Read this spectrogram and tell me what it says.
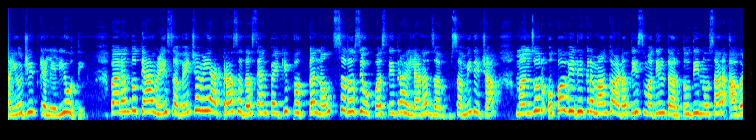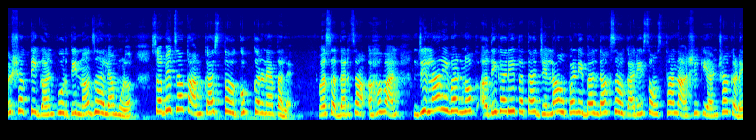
आयोजित केलेली होती. परंतु त्यावेळी सभेच्या वेळी अठरा सदस्यांपैकी फक्त नऊच सदस्य उपस्थित राहिल्यानं ज समितीच्या मंजूर उपविधी क्रमांक अडतीसमधील तरतुदीनुसार आवश्यक ती गणपूर्ती न झाल्यामुळं सभेचं कामकाज तहकूब करण्यात आलंय. व सदरचा अहवाल जिल्हा निवडणूक अधिकारी तथा जिल्हा उपनिबंधक सहकारी संस्था नाशिक यांच्याकडे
